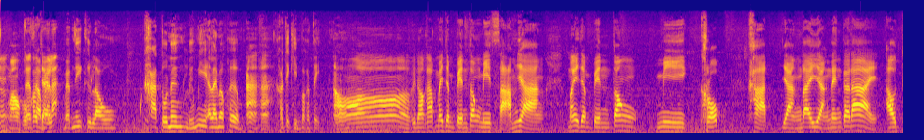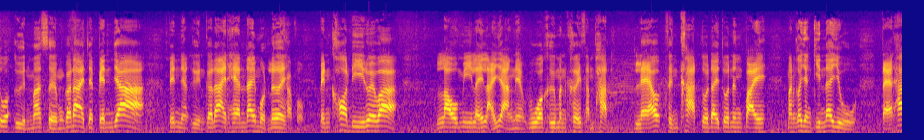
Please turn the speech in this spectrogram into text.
มอ๋อผมแต่เข้าใจถ้แบบละแบบนี้คือเราขาดตัวหนึ่งหรือมีอะไรมาเพิ่มอ่าอ่าเขาจะกินปกติ อ๋อ พี่น้องครับไม่จำเป็นต้องมี 3 อย่าง ไม่จำเป็นต้องมีครบขาดอย่างใดอย่างหนึ่งก็ได้ เอาตัวอื่นมาเสริมก็ได้จะเป็นหญ้าเป็นอย่างอื่นก็ได้แทนได้หมดเลยครับผมเป็นข้อดีด้วยว่าเรามีหลาย ๆ อย่างเนี่ยวัวคือมันเคยสัมผัส แล้วถึงขาดตัวใดตัวหนึ่งไป มันก็ยังกินได้อยู่ แต่ถ้า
